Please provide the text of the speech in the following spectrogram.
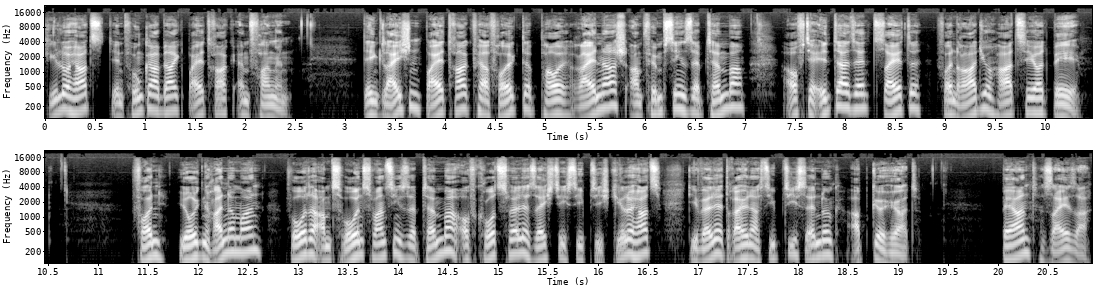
kHz den Funkerberg-Beitrag empfangen. Den gleichen Beitrag verfolgte Paul Reinasch am 15. September auf der Internetseite von Radio HCJB. Von Jürgen Hannemann wurde am 22. September auf Kurzwelle 60-70 kHz die Welle 370 Sendung abgehört. Bernd Seiser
